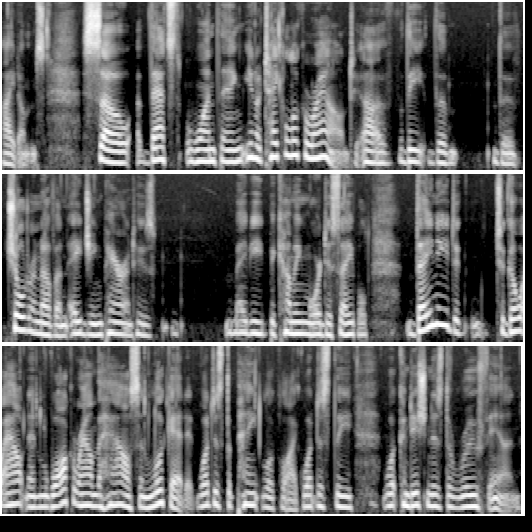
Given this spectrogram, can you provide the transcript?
items. So that's one thing. You know, take a look around. Uh, the the the children of an aging parent who's maybe becoming more disabled, they need to to go out and walk around the house and look at it. What does the paint look like? What does the what condition is the roof in?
